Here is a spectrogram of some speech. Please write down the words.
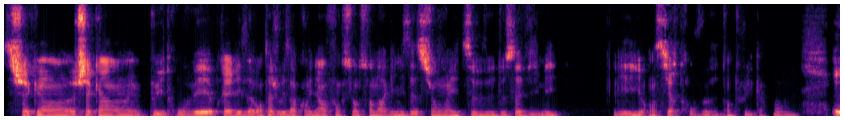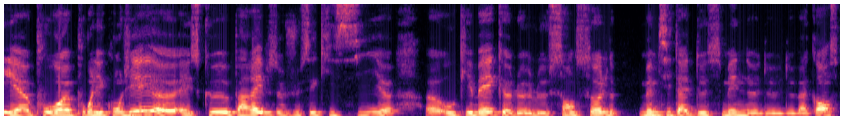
Chacun, chacun peut y trouver après les avantages ou les inconvénients en fonction de son organisation et de, de sa vie, mais on s'y retrouve euh, dans tous les cas. Mmh. Et euh, pour euh, pour les congés, est-ce que pareil, parce que je sais qu'ici au Québec, le, sans solde, même si tu as deux semaines de, vacances,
